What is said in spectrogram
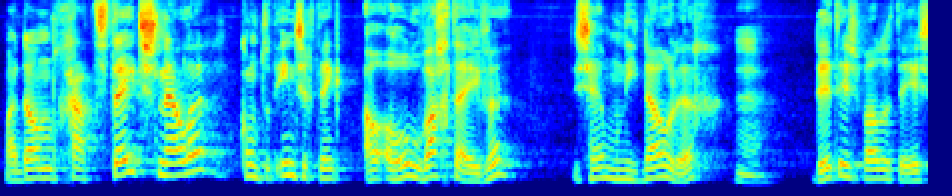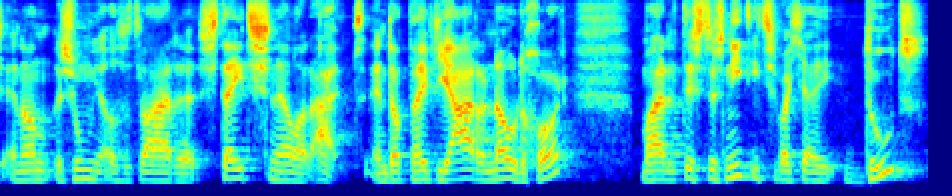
Maar dan gaat steeds sneller, komt het inzicht, denk oh, oh, wacht even, dit is helemaal niet nodig. Ja. Dit is wat het is. En dan zoom je als het ware steeds sneller uit. En dat heeft jaren nodig hoor. Maar het is dus niet iets wat jij doet.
